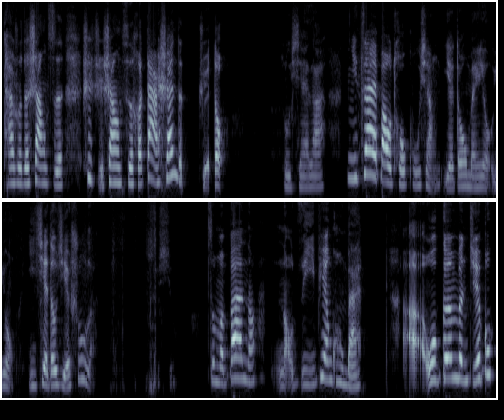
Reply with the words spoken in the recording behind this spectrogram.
他说的上次是指上次和大山的决斗。露西拉，你再抱头苦想也都没有用，一切都结束了。不行，怎么办呢？脑子一片空白啊！我根本解不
